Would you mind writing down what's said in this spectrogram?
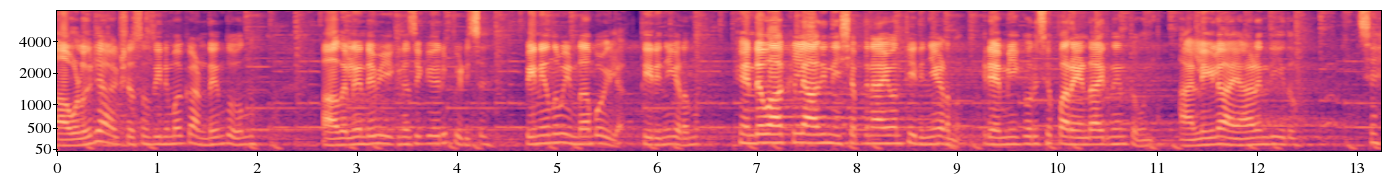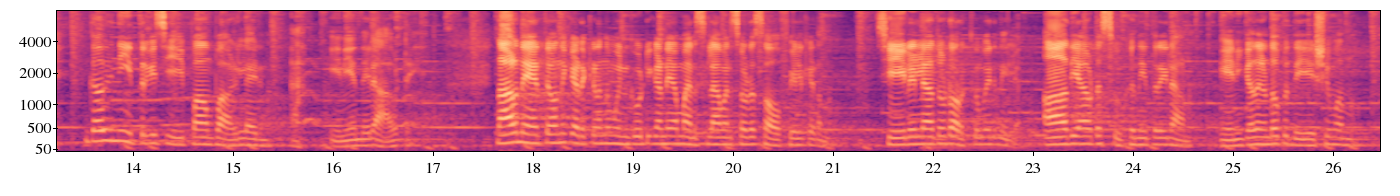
അവളൊരു രാക്ഷസ സിനിമ കണ്ടേന്ന് തോന്നുന്നു. അതിൽ എന്റെ വീക്ക്നെസ് കയറി പിടിച്ച്. പിന്നെ ഒന്നും മിണ്ടാൻ പോയില്ല. തിരിഞ്ഞു കിടന്നു. എന്റെ വാക്കിൽ ആദ്യം നിശബ്ദനായവൻ തിരിഞ്ഞു കിടന്നു. രമിയെ കുറിച്ച് പറയേണ്ടായിരുന്നെന്ന് തോന്നി. അല്ലെങ്കിൽ അയാൾ എന്ത് ചെയ്തു? ഛേ ഗൗരി നീ ഇത്രയ്ക്ക് ചീപ്പാവാൻ പാടില്ലായിരുന്നു. ആ ഇനി എന്തേലും ആവട്ടെ. നാളെ നേരത്തെ വന്ന് കിടക്കണമെന്ന് മുൻകൂട്ടി കണ്ട് ഞാൻ മനസ്സിലാ മനസ്സോടെ സോഫയിൽ കിടന്നു. ശീലമില്ലാത്തതുകൊണ്ട് ഉറക്കം വരുന്നില്ല. ആദ്യം അവിടെ സുഖനിദ്രയിലാണ്. എനിക്കത് കണ്ടപ്പോൾ ദേഷ്യം വന്നു.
